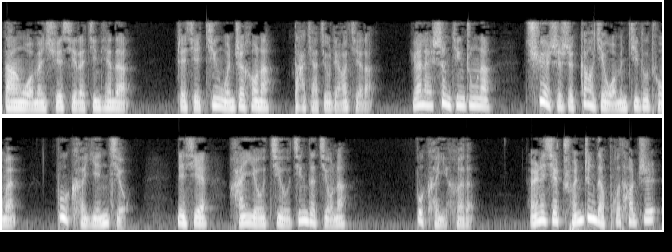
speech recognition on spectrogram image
当我们学习了今天的这些经文之后呢，大家就了解了，原来圣经中呢确实是告诫我们基督徒们不可饮酒，那些含有酒精的酒呢不可以喝的，而那些纯正的葡萄汁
